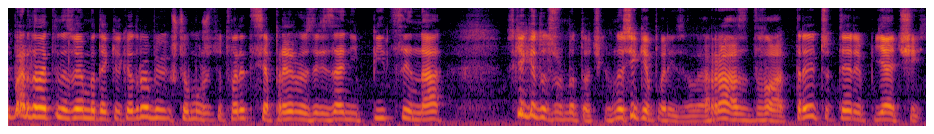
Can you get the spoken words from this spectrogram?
Тепер давайте назвемо декілька дробів, що можуть утворитися при розрізанні піци на. Скільки тут шматочків? На скільки порізали? Раз, два, три, чотири, п'ять, шість.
